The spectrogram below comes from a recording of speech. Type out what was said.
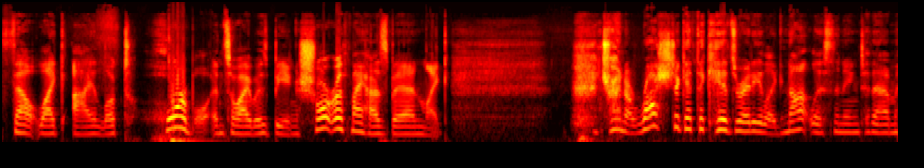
felt like I looked horrible. And so I was being short with my husband, like trying to rush to get the kids ready, like not listening to them,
